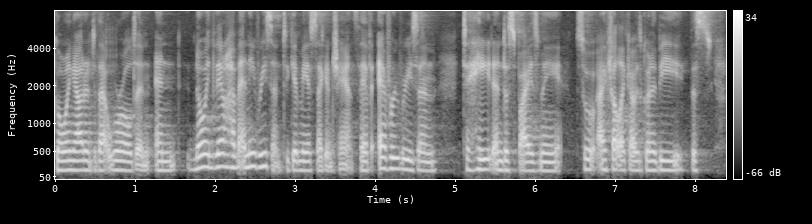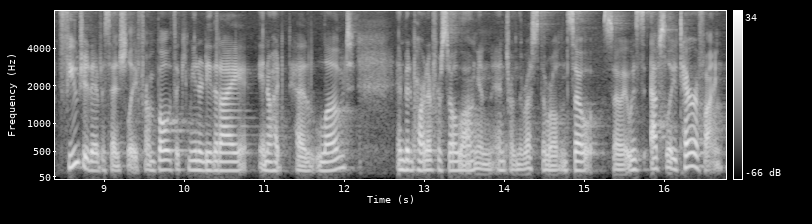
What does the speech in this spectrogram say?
going out into that world and, and knowing they don't have any reason to give me a second chance they have every reason to hate and despise me so i felt like i was going to be this fugitive essentially from both the community that i you know had, had loved and been part of for so long and, and from the rest of the world. And so, so it was absolutely terrifying.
